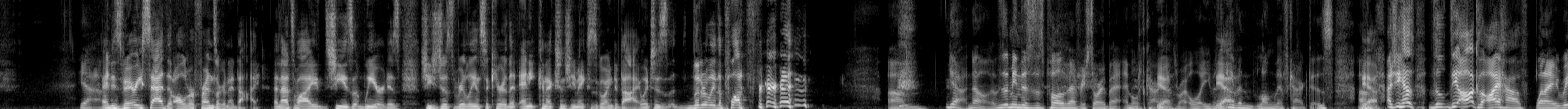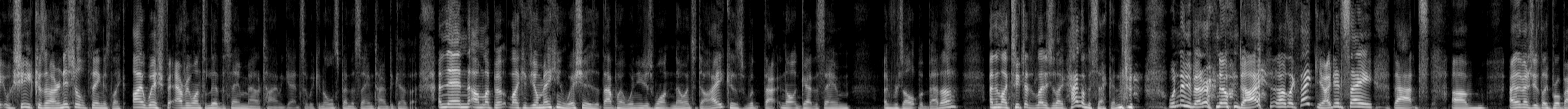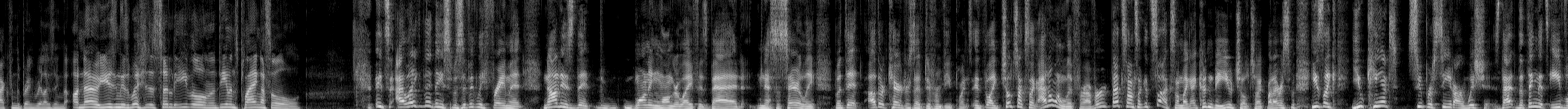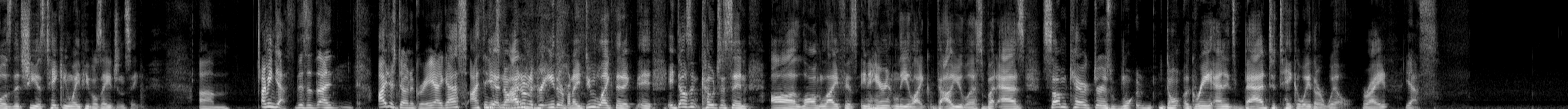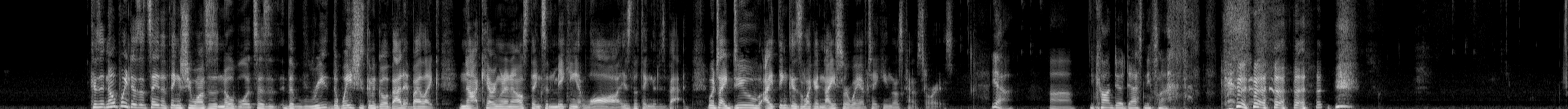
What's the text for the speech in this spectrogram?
Yeah. And is very sad that all of her friends are going to die. And that's why she's weird is she's just really insecure that any connection she makes is going to die which is literally the plot of Frieren. Yeah, no. I mean, this is part of every story about immortal characters, Yeah. right? Or even Yeah. even long-lived characters. Um, Yeah. And she has the the arc that I have when I re- she because her initial thing is like I wish for everyone to live the same amount of time again, so we can all spend the same time together. And then I'm like, but like if you're making wishes at that point, wouldn't you just want no one to die? Because would that not get the same uh, result but better? And then like two chapters later, she's like, hang on a second, wouldn't it be better if no one died? And I was like, thank you, I did say that. Um, and eventually she's like brought back from the brink, realizing that oh no, using these wishes is totally evil, and the demon's playing us all. It's i like that they specifically frame it not as that wanting longer life is bad necessarily but that other characters have different viewpoints. It's like chilchuck's like i don't want to live forever. That sounds like it sucks. I'm like i couldn't be you chilchuck but i res- he's like you can't supersede our wishes. That the thing that's evil is that she is taking away people's agency um, I mean, yes, this is. I, I just don't agree. I guess I think. Yeah, no, fine. I don't agree either, but I do like that it, it, it doesn't coach us in, uh, long life is inherently like valueless, but as some characters w- don't agree and it's bad to take away their will, right? Yes. Because at no point does it say the thing she wants isn't noble. It says that the re- the way she's going to go about it by like not caring what anyone else thinks and making it law is the thing that is bad, which I do I think is like a nicer way of taking those kind of stories. Yeah. Uh, you can't do a destiny plan.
